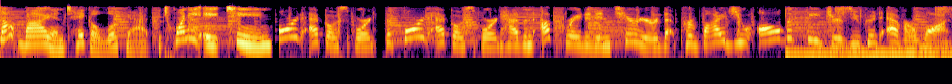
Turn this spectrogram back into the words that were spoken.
Stop by and take a look at the 2018 Ford EcoSport. The Ford EcoSport has an upgraded interior that provides you all the features you could ever want.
